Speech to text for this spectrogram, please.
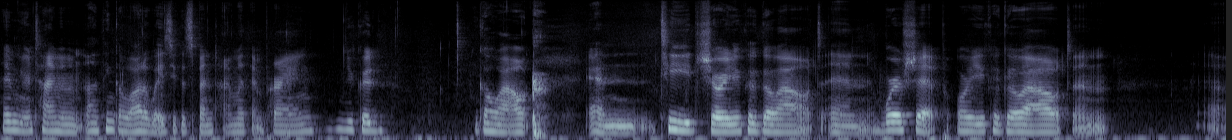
him your time and I think a lot of ways you could spend time with him praying. You could go out and teach or you could go out and worship or you could go out and uh,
